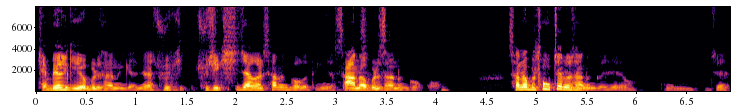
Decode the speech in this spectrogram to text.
개별 기업을 사는 게 아니라 주식, 주식 시장을 사는 거거든요. 산업을 사는 거고 산업을 통째로 사는 거예요. 음, 이제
